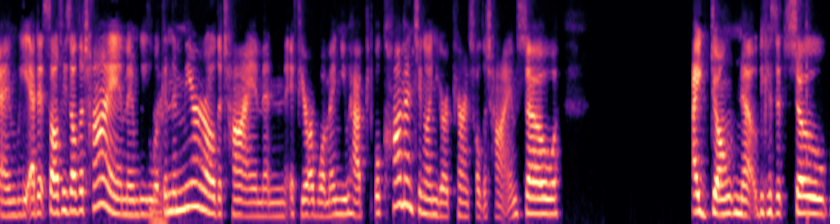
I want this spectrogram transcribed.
and we edit selfies all the time and we look right. in the mirror all the time and if you're a woman you have people commenting on your appearance all the time so i don't know because it's so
